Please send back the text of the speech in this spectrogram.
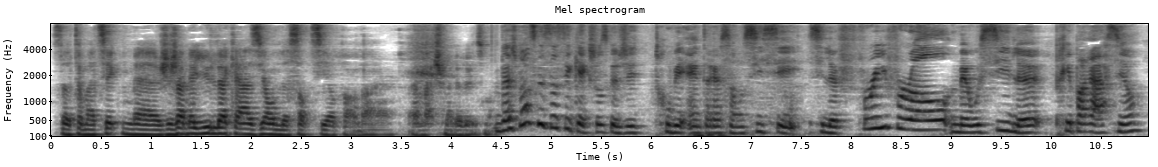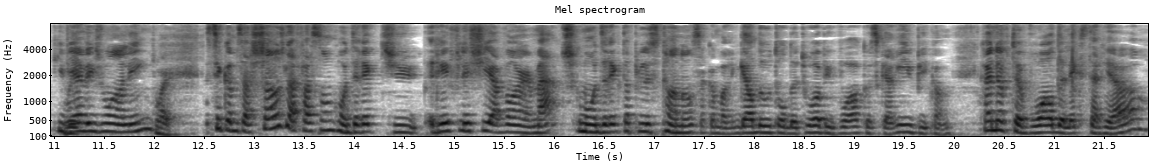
c'est automatique, mais j'ai jamais eu l'occasion de le sortir pendant un, match malheureusement. Ben, je pense que ça, c'est quelque chose que j'ai trouvé intéressant aussi. C'est, c'est le free-for-all, mais aussi le préparation qui vient Oui. avec jouer en ligne. C'est comme ça change la façon qu'on dirait que tu réfléchis avant un match. Comme on dirait que t'as plus tendance à comme regarder autour de toi puis voir que ce qui arrive puis comme kind of te voir de l'extérieur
